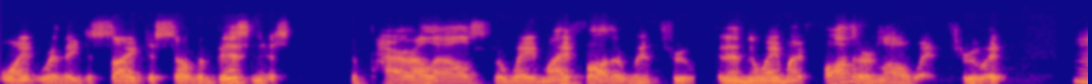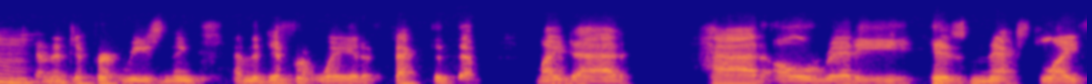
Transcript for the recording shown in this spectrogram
point where they decide to sell the business the parallels the way my father went through and then the way my father-in-law went through it mm. and the different reasoning and the different way it affected them my dad had already his next life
